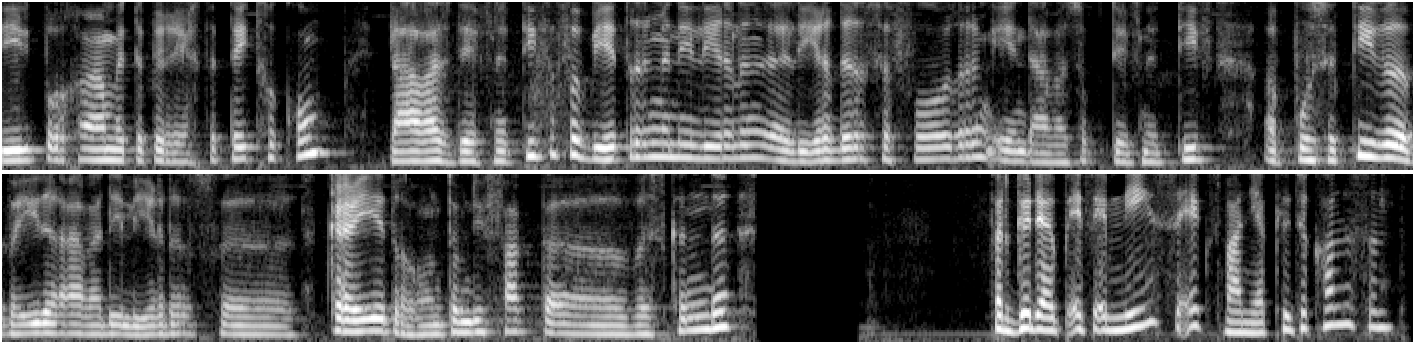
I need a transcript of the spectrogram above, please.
die program het op die regte tyd gekom. Daar was definitief 'n verbetering in die leerling uh, leerders se vordering en daar was ook definitief 'n positiewe bydrae wat die leerders uh, kry het rondom die vak uh, wiskunde. Vir Good Hope FM nuus, ek Vanya Klitschkollison.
